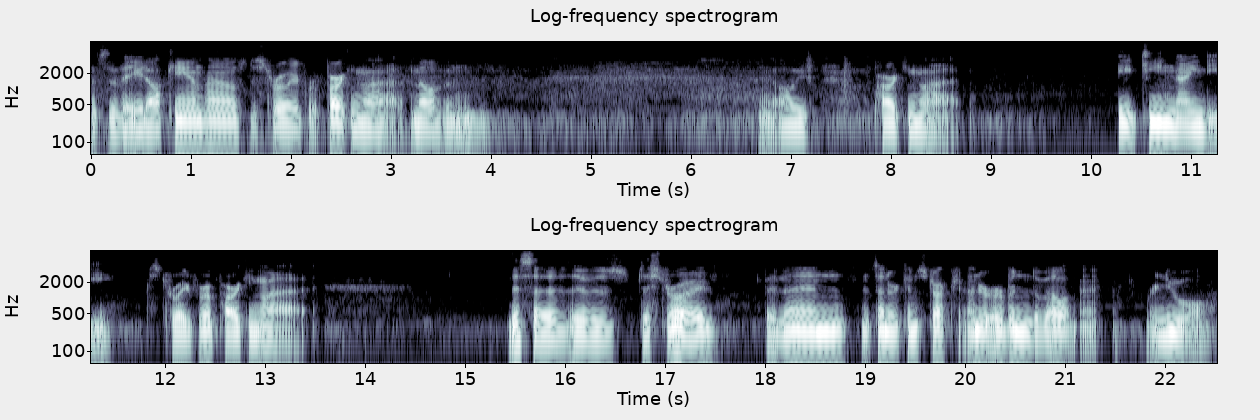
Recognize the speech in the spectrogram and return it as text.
This is the Adolph Kamm house, destroyed for a parking lot, Melvin. And all these parking lot. 1890, destroyed for a parking lot. This says it was destroyed but then it's under construction, under urban development renewal.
